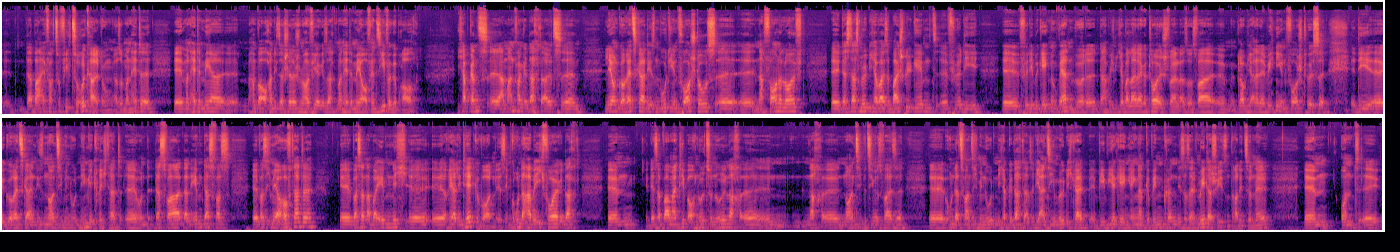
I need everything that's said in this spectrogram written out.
da war einfach zu viel Zurückhaltung. Also man hätte, äh, man hätte mehr, äh, haben wir auch an dieser Stelle schon häufiger gesagt, man hätte mehr Offensive gebraucht. Ich habe ganz äh, am Anfang gedacht, als Leon Goretzka diesen mutigen Vorstoß nach vorne läuft, äh, dass das möglicherweise beispielgebend äh, für die äh, für die Begegnung werden würde. Da habe ich mich aber leider getäuscht, weil also es war, ähm, glaube ich, einer der wenigen Vorstöße, die Goretzka in diesen 90 Minuten hingekriegt hat. und das war dann eben das, was, was ich mir erhofft hatte, was dann aber eben nicht Realität geworden ist. Im Grunde habe ich vorher gedacht, ähm, deshalb war mein Tipp auch 0 zu 0 nach, nach 90 beziehungsweise 120 äh, Minuten. Ich habe gedacht, also die einzige Möglichkeit, wie wir gegen England gewinnen können, ist das Elfmeterschießen traditionell. Ähm, und äh,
